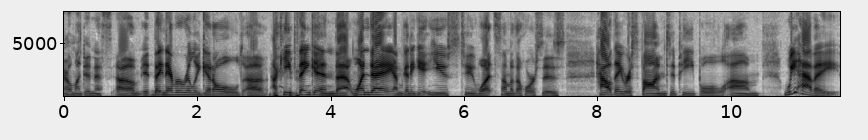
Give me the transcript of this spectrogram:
Oh my goodness, um, it, they never really get old. Uh, I keep thinking that one day I'm going to get used to what some of the horses, how they respond to people. Um, we have a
